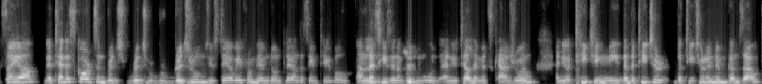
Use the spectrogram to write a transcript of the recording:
So yeah, uh, tennis courts and bridge bridge bridge rooms. You stay away from him. Don't play on the same table unless he's in a good mood. And you tell him it's casual, and you're teaching me. Then the teacher, the teacher in him comes out.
